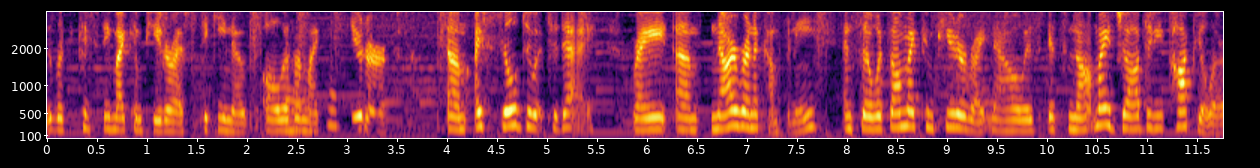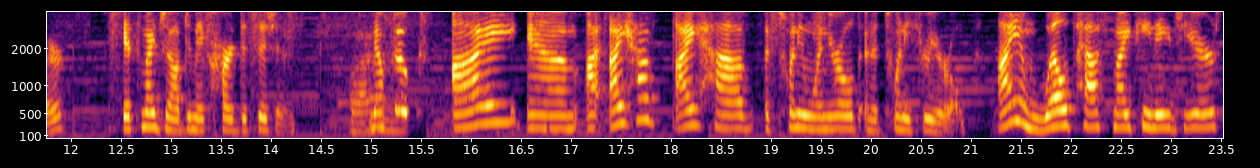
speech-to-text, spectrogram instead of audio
look, you could see my computer. I have sticky notes all over my computer um, I still do it today, right? Um, now I run a company. And so what's on my computer right now is it's not my job to be popular, it's my job to make hard decisions. Wow. Now, folks, I am I, I have I have a 21 year old and a 23 year old. I am well past my teenage years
